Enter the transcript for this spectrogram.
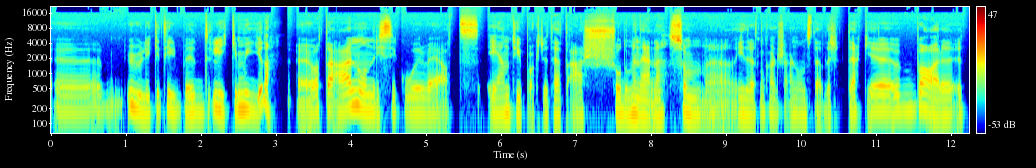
uh, ulike tilbud like mye, da. Uh, og at det er noen risikoer ved at én type aktivitet er så dominerende som uh, idretten kanskje er noen steder. Det er ikke bare et,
